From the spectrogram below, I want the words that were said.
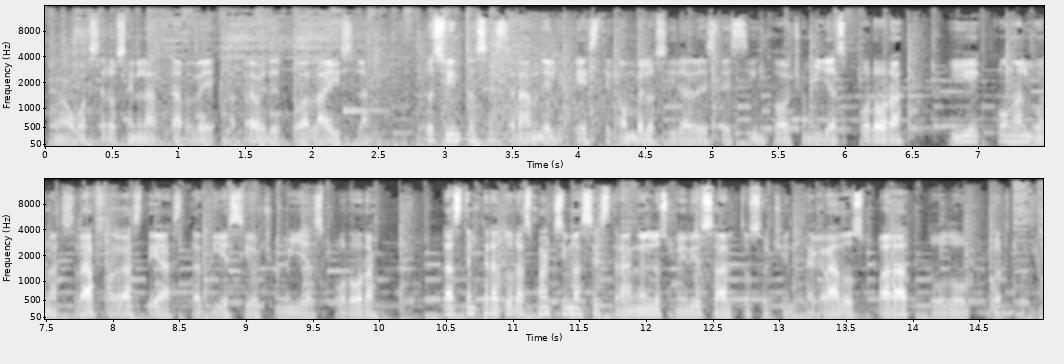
con aguaceros en la tarde a través de toda la isla. Los vientos estarán del este con velocidades de 5 a 8 millas por hora y con algunas ráfagas de hasta 18 millas por hora. Las temperaturas máximas estarán en los medios altos 80 grados para todo Puerto Rico.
